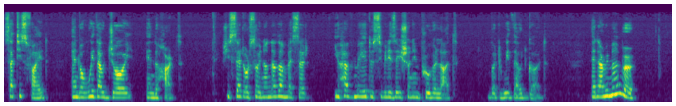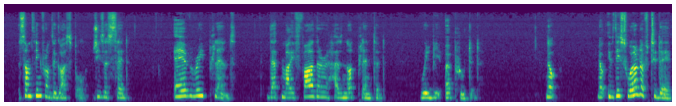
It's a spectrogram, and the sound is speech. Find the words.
satisfied and are without joy in the heart. She said also in another message, You have made the civilization improve a lot, but without God. And I remember something from the gospel. Jesus said, Every plant that my Father has not planted will be uprooted. Now, now, if this world of today,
